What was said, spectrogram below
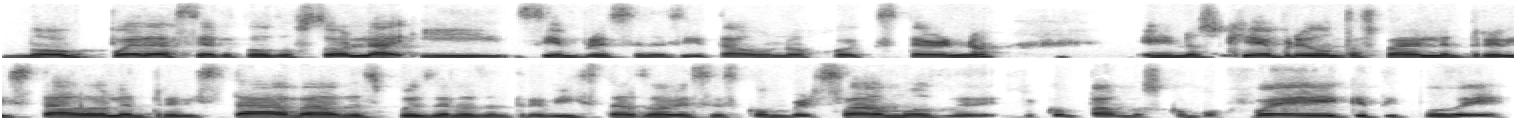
no puede hacer todo sola y siempre se necesita un ojo externo. Eh, nos quiere preguntas para el entrevistado la entrevistada. Después de las entrevistas a veces conversamos, le, contamos cómo fue, qué tipo de,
